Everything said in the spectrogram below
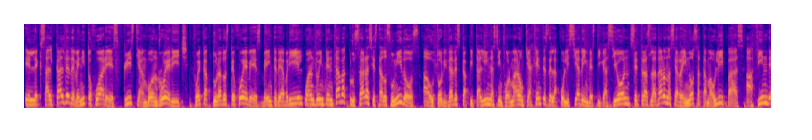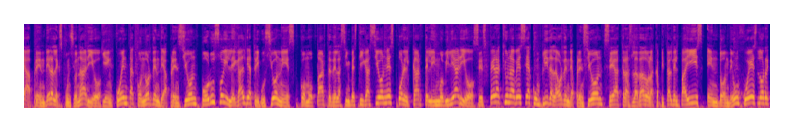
El exalcalde de Benito Juárez, Christian von Ruerich, fue capturado este jueves 20 de abril cuando intentaba cruzar hacia Estados Unidos. Autoridades capitalinas informaron que agentes de la Policía de Investigación se trasladaron hacia Reynosa, Tamaulipas, a fin de aprender al exfuncionario, quien cuenta con orden de aprehensión por uso ilegal de atribuciones como parte de las investigaciones por el cártel inmobiliario. Se espera que una vez sea cumplida la orden de aprehensión, sea trasladado a la capital del país, en donde un juez lo requiere.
